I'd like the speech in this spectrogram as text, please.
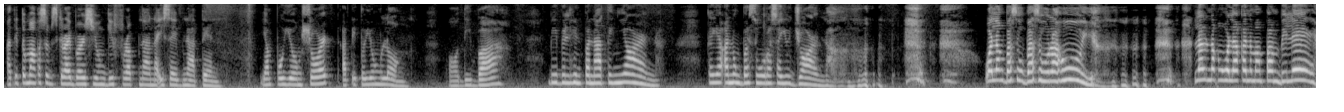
At ito mga ka-subscribers, yung gift wrap na na-save natin. Yan po yung short at ito yung long. O, ba? Bibilhin pa natin yarn. Kaya anong basura sa iyo, Jarn? Walang basu-basura, huy! Lalo na kung wala ka namang pambili.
